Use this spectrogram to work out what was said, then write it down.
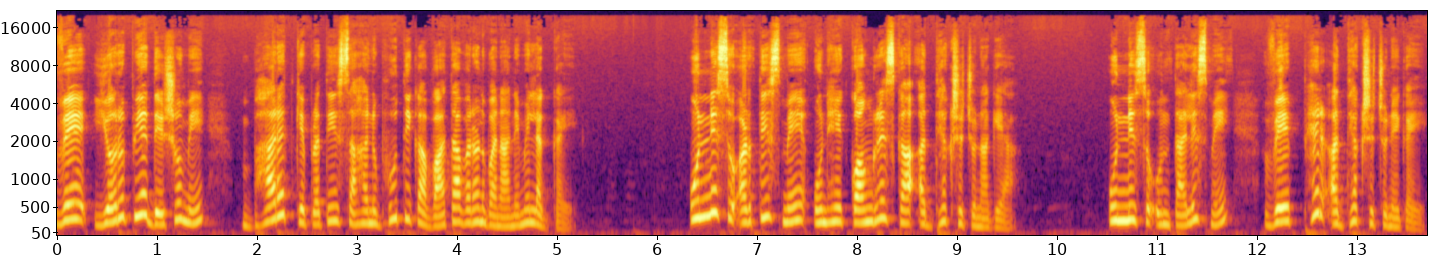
वे यूरोपीय देशों में भारत के प्रति सहानुभूति का वातावरण बनाने में लग गए। 1938 में उन्हें कांग्रेस का अध्यक्ष चुना गया। उन्नीस सौ उनतालीस में वे फिर अध्यक्ष चुने गए।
